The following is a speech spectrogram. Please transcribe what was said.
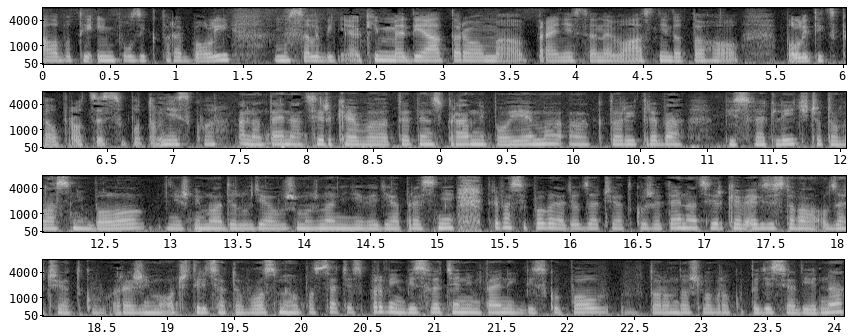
alebo tie impulzy, ktoré boli, museli byť nejakým mediátorom e, prenesené vlastne do toho politického procesu potom neskôr. Áno, tajná církev, to je ten správny pojem, e, ktorý treba vysvetliť, čo to vlastne bolo. Dnešní mladí ľudia už možno ani nevedia presne. Treba si povedať od začiatku, že tajná církev existovala od začiatku režimu, od 48. v podstate s prvým vysvetením tajných biskupov, v ktorom došlo v roku 51.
